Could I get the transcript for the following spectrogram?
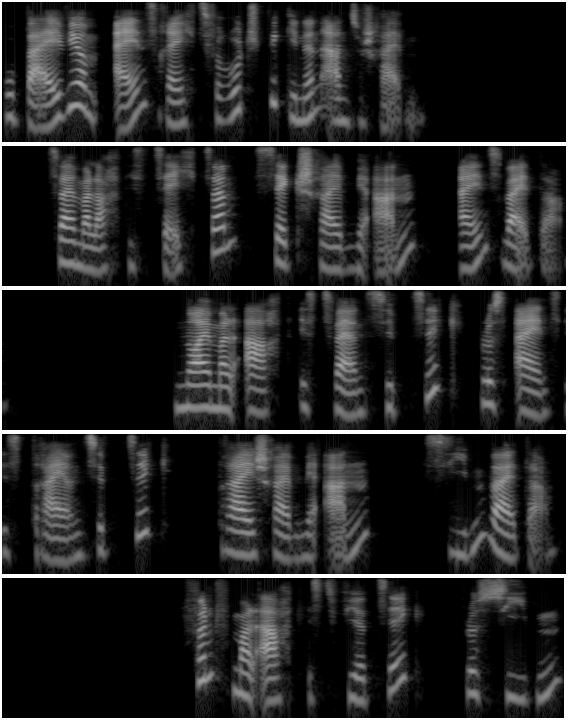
wobei wir um 1 rechts verrutscht beginnen anzuschreiben. 2 mal 8 ist 16, 6 schreiben wir an, 1 weiter. 9 mal 8 ist 72, plus 1 ist 73, 3 schreiben wir an, 7 weiter. 5 mal 8 ist 40, plus 7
